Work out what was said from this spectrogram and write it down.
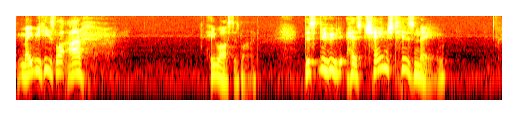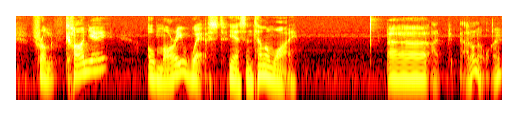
maybe he's like I, he lost his mind. This dude has changed his name from Kanye Omari West. yes, and tell him why. Uh, I, I don't know why.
